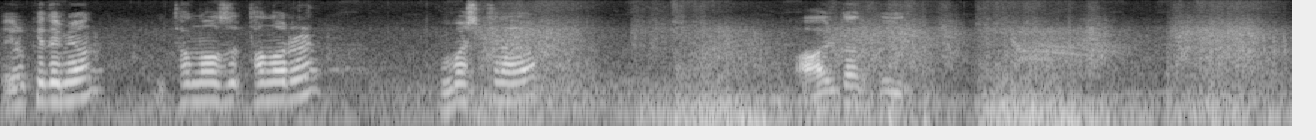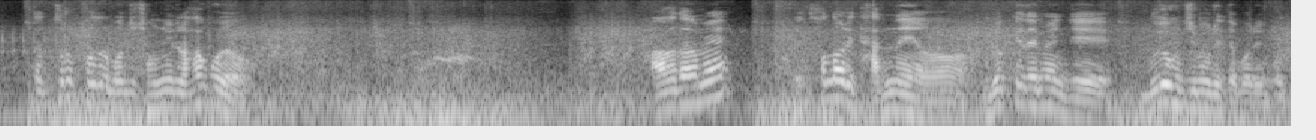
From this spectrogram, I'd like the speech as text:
자, 이렇게 되면 이 터널, 터널을 무마시키나요? 아 일단 이 일단 트루퍼들 먼저 정리를 하고요. 아 그 다음에 네, 터널이 닿네요. 이렇게 되면 이제 무용지물이 돼버린 거죠.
